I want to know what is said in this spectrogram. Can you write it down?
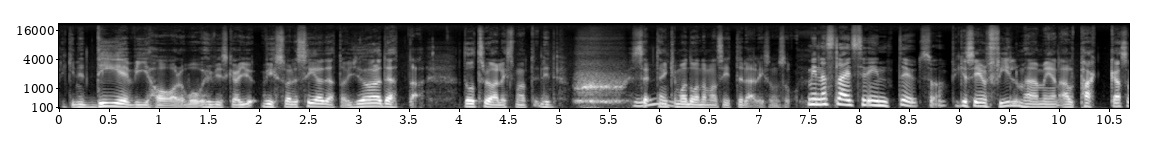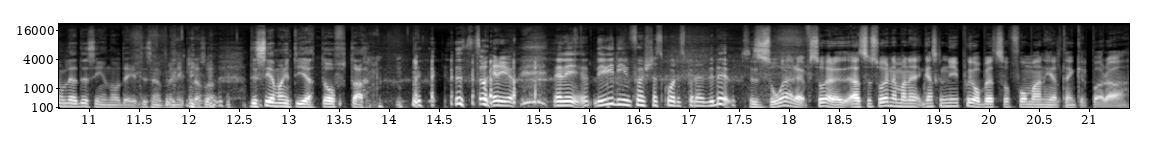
vilken idé vi har och hur vi ska visualisera detta och göra detta. Då tror jag liksom att lite Mm. Tänker man då när man sitter där. Liksom så. Mina slides ser inte ut så. Fick jag se en film här med en alpacka som leddes in av dig till exempel Niklas. det ser man inte jätteofta. så är det ju. Det är ju din första skådespelardebut. Så är det. Så är det. Alltså, så är det när man är ganska ny på jobbet så får man helt enkelt bara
